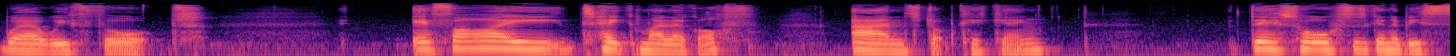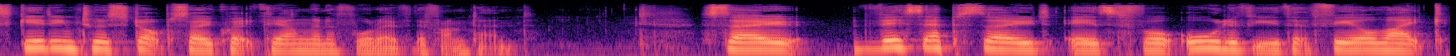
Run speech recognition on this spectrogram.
where we've thought if i take my leg off and stop kicking this horse is going to be skidding to a stop so quickly i'm going to fall over the front end. So this episode is for all of you that feel like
